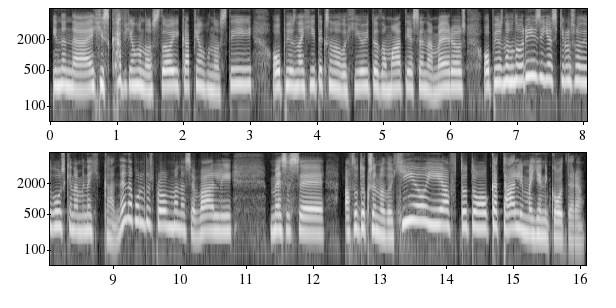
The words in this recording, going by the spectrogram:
είναι να έχεις κάποιον γνωστό ή κάποιον γνωστή, ο οποίος να έχει είτε ξενοδοχείο είτε δωμάτια σε ένα μέρος, ο οποίος να γνωρίζει για σκύλους οδηγούς και να μην έχει κανένα απολύτως πρόβλημα να σε βάλει μέσα σε αυτό το ξενοδοχείο ή αυτό το κατάλημα γενικότερα.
